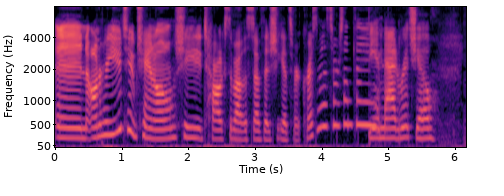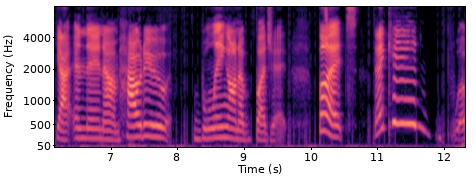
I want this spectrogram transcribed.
and on her YouTube channel, she talks about the stuff that she gets for Christmas or something. Being mad rich, yo. Yeah, and then um, how to bling on a budget. But that kid, a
